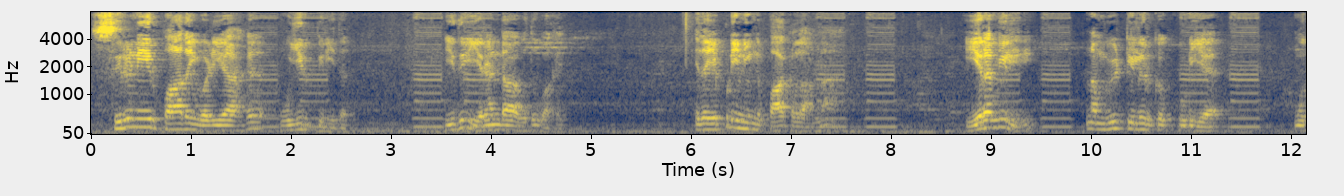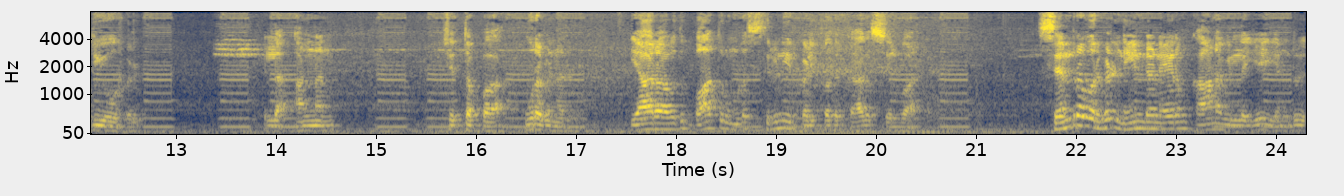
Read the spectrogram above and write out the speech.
சிறுநீர் பாதை வழியாக உயிர் பிரிதல். இது இரண்டாவது வகை. இதை எப்படி நீங்கள் பார்க்கலாம்னா இரவில் நம் வீட்டில் இருக்கக்கூடிய முதியோர்கள் இல்ல அண்ணன் சித்தப்பா உறவினர்கள் யாராவது பாத்ரூம்ல சிறுநீர் கழிப்பதற்காக செல்வார்கள். சென்றவர்கள் நீண்ட நேரம் காணவில்லையே என்று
